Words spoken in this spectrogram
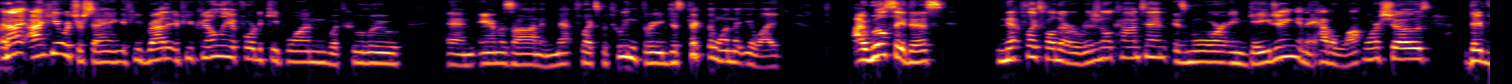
And I, I hear what you're saying. If you'd rather, if you can only afford to keep one with Hulu and Amazon and Netflix between the three, just pick the one that you like. I will say this Netflix, while their original content is more engaging and they have a lot more shows, they've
